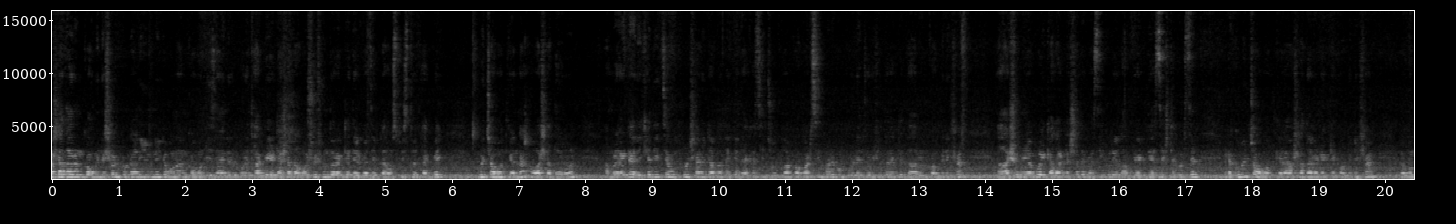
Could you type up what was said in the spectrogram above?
অসাধারণ কম্বিনেশন টোটাল ইউনিক এবং আনকমন ডিজাইনের উপরে থাকবে। এটার সাথে অবশ্যই সুন্দর একটা দেড় ব্লাউজ পিস তো থাকবে। খুবই চমৎকার না? অসাধারণ। আমরা এটা রেখে দিচ্ছি এবং ফুল শাড়িটা আপনাদেরকে দেখাচ্ছি। জোপা কপার সিলভার এবং গোল্ডেন জরি সুতার একটা দারুণ কম্বিনেশন সুমি আপু এই কালারটার সাথে ম্যাচিং করে লাভ রেট দেওয়ার চেষ্টা করছেন। এটা খুবই চমৎকার, অসাধারণ একটা কম্বিনেশন এবং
